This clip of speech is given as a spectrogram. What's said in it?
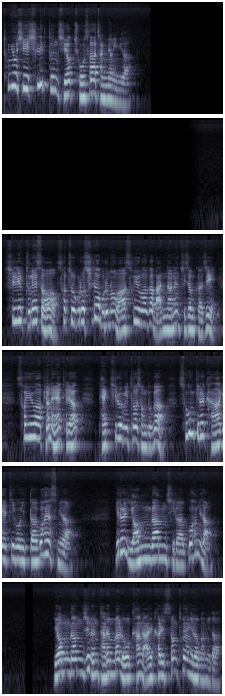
통요시 신립둔 지역 조사 장면입니다. 신립둔에서 서쪽으로 시라부르노와 서유화가 만나는 지점까지 서유화 변에 대략 100km 정도가 소금기를 강하게 띠고 있다고 하였습니다. 이를 염감지라고 합니다. 염감지는 다른 말로 강알칼리성 토양이라고 합니다.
